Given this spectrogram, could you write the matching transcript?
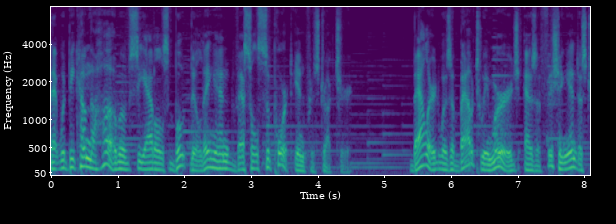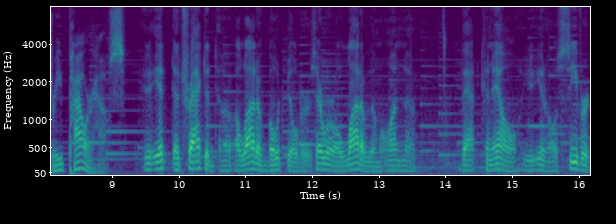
that would become the hub of Seattle's boat building and vessel support infrastructure. Ballard was about to emerge as a fishing industry powerhouse. It attracted a, a lot of boat builders. There were a lot of them on uh, that canal. You, you know, Sievert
